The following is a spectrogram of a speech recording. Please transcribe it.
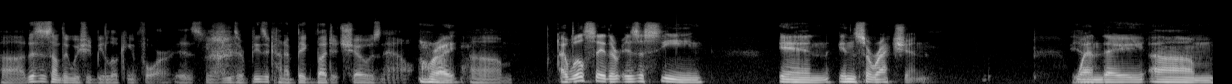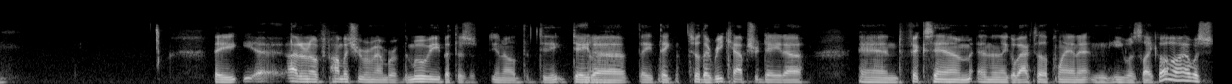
Uh, this is something we should be looking for. Is you know these are these are kind of big budget shows now. right. Um, I will say there is a scene in Insurrection yeah. when they um they I don't know if, how much you remember of the movie, but there's you know the d- data they they so they recapture data and fix him, and then they go back to the planet, and he was like, oh, I was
